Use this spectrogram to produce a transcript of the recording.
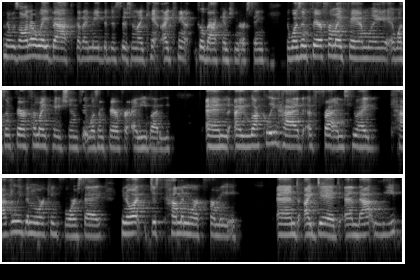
and it was on our way back that I made the decision I can't I can't go back into nursing. It wasn't fair for my family, it wasn't fair for my patients, it wasn't fair for anybody. And I luckily had a friend who I'd casually been working for say, you know what, just come and work for me. And I did. And that leap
